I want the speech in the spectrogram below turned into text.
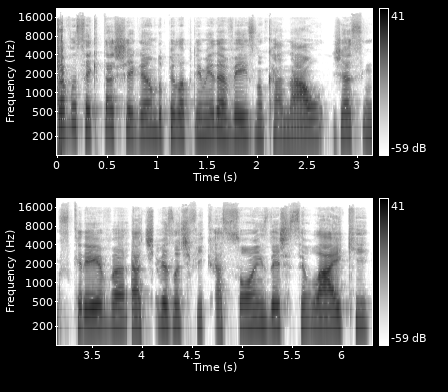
Para você que está chegando pela primeira vez no canal, já se inscreva, ative as notificações, deixe seu like.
